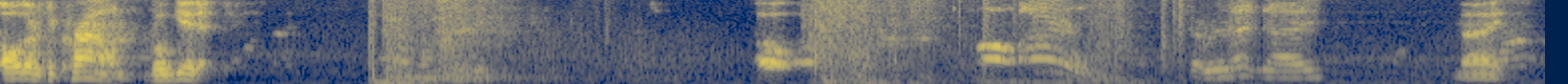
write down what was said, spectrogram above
Oh, there's a crown. Go get it. Oh, Oh, oh! Of that guy. nice.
